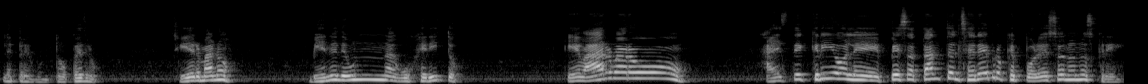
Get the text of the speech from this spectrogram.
le preguntó Pedro. Sí, hermano, viene de un agujerito. ¡Qué bárbaro! A este crío le pesa tanto el cerebro que por eso no nos cree,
